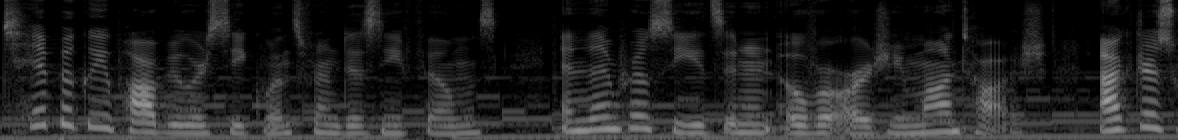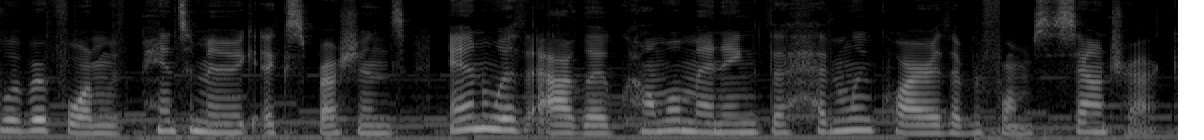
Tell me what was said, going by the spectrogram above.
typically popular sequence from Disney films, and then proceeds in an overarching montage. Actors would perform with pantomimic expressions and with ad-lib complementing the heavenly choir that performs the soundtrack.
